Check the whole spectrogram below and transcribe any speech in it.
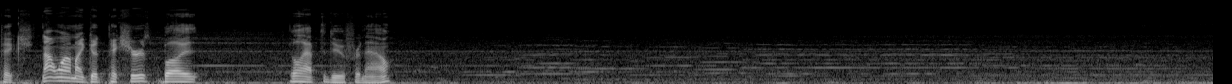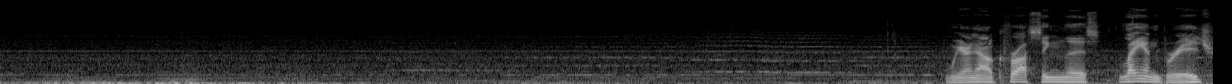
pics, not one of my good pictures, but it'll have to do for now. We are now crossing this land bridge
